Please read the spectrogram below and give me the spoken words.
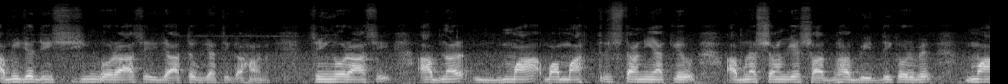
আপনি যদি সিংহ রাশির জাতক জাতিকা হন, সিংহ রাশি আপনার মা বা মাতৃস্থানীয় কেউ আপনার সঙ্গে সদ্ভাব বৃদ্ধি করবে। মা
